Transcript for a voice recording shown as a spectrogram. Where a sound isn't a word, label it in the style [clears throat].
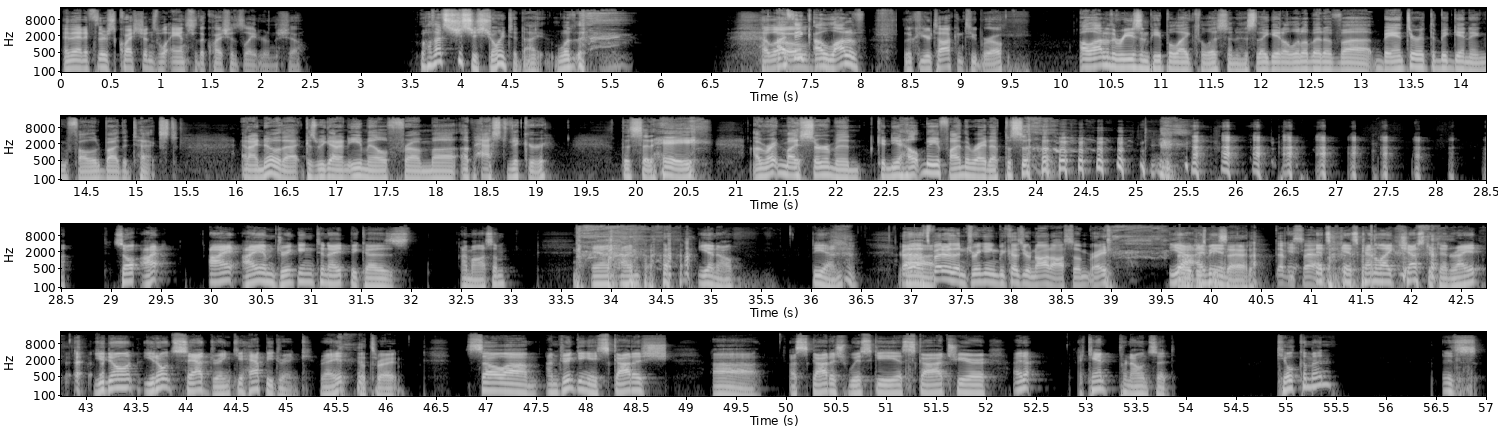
and then if there's questions, we'll answer the questions later in the show. Well, that's just disjointed. I what? [laughs] Hello, I think a lot of look who you're talking to, bro. a lot of the reason people like to listen is they get a little bit of uh, banter at the beginning, followed by the text. And I know that because we got an email from uh, a past vicar that said, "Hey, [laughs] I'm writing my sermon. Can you help me find the right episode?" [laughs] [laughs] So I I I am drinking tonight because I'm awesome. And I'm you know, the end. Yeah, that's Uh, better than drinking because you're not awesome, right? [laughs] Yeah, that would I mean be sad. That'd be sad. It's it's kind of like Chesterton, right? You don't you don't sad drink, you happy drink, right? [laughs] That's right. So um, I'm drinking a Scottish, uh, a Scottish whiskey, a Scotch here. I don't, I can't pronounce it. Kilchoman. It's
